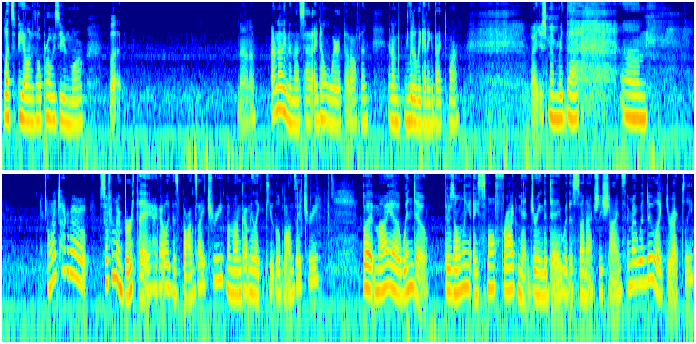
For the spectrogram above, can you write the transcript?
let's be honest, I'll probably see him tomorrow. But I don't know. I'm not even that sad. I don't wear it that often, and I'm literally getting it back tomorrow. But I just remembered that. Um, I want to talk about so for my birthday, I got like this bonsai tree. My mom got me like a cute little bonsai tree. But my uh, window, there's only a small fragment during the day where the sun actually shines through my window, like directly.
